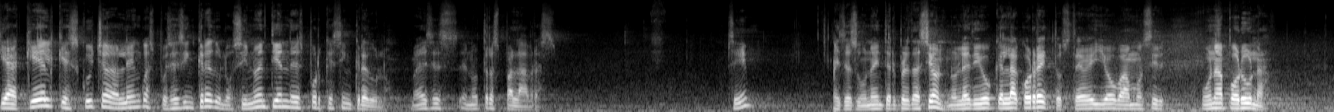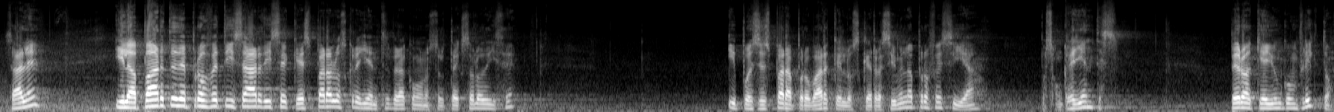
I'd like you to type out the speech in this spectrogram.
que aquel que escucha las lenguas pues es incrédulo. Si no entiende es porque es incrédulo. A veces en otras palabras. ¿Sí? Esa es una interpretación. No le digo que es la correcta. Usted y yo vamos a ir una por una. ¿Sale? Y la parte de profetizar dice que es para los creyentes, ¿verdad? Como nuestro texto lo dice. Y pues es para probar que los que reciben la profecía pues son creyentes. Pero aquí hay un conflicto.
